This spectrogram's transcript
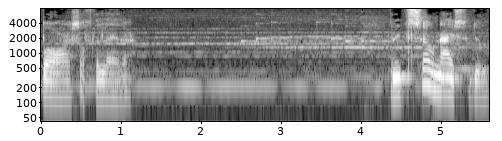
bars of the leather. And it's so nice to do.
